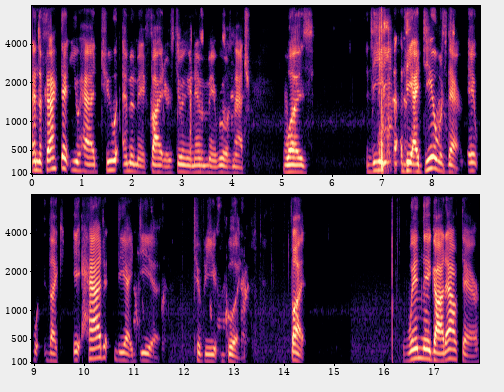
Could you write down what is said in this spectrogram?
and the fact that you had two MMA fighters doing an MMA rules match was the the idea was there. It like it had the idea to be good, but when they got out there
